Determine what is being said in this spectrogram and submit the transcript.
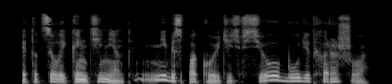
— это целый континент, не беспокойтесь, все будет хорошо».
